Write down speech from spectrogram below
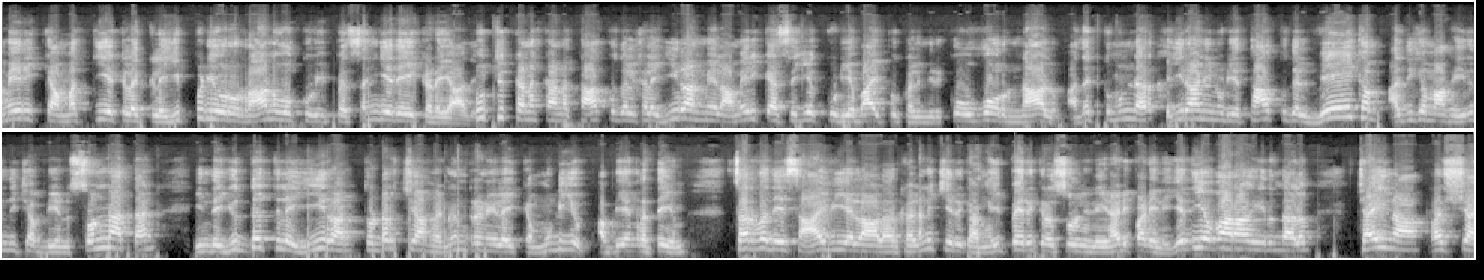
அமெரிக்கா மத்திய கிழக்குல இப்படி ஒரு ராணுவ குவிப்பை செஞ்சதே கிடையாது. நூற்றுக்கணக்கான தாக்குதல்களை ஈரான் மேல் அமெரிக்கா செய்யக்கூடிய வாய்ப்புகளும் இருக்கு ஒவ்வொரு நாளும். அதற்கு முன்னர் ஈரானினுடைய தாக்குதல் வேகம் அதிகமாக இருந்துச்சு அப்படின்னு சொன்னாதான் இந்த யுத்தத்தில ஈரான் தொடர்ச்சியாக நின்று நிலைக்க முடியும் அப்படிங்கிறதையும் சர்வதேச ஆய்வியலாளர்கள் நினைச்சிருக்காங்க. இப்ப இருக்கிற சூழ்நிலையின் அடிப்படையில் எது எவ்வாறாக இருந்தாலும் சைனா ரஷ்யா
